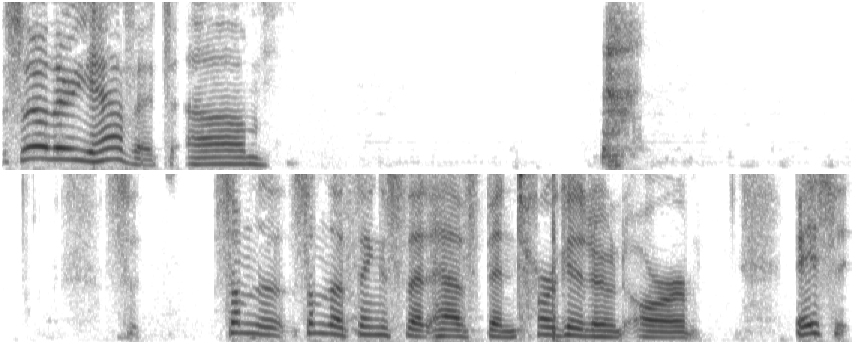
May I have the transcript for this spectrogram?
so there you have it. Um, some of the some of the things that have been targeted are basic,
